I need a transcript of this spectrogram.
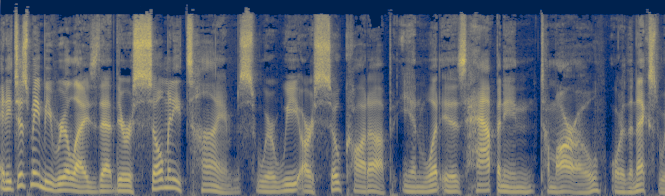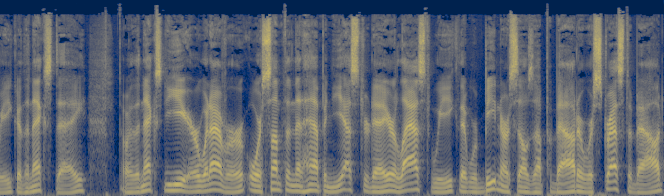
And it just made me realize that there are so many times where we are so caught up in what is happening tomorrow or the next week or the next day or the next year whatever, or something that happened yesterday or last week that we're beating ourselves up about or we're stressed about.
